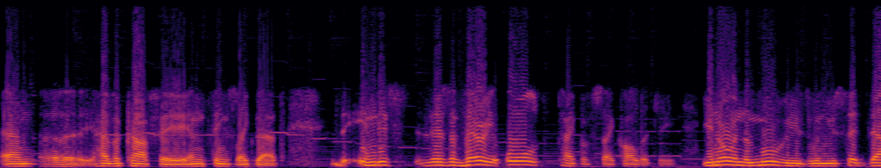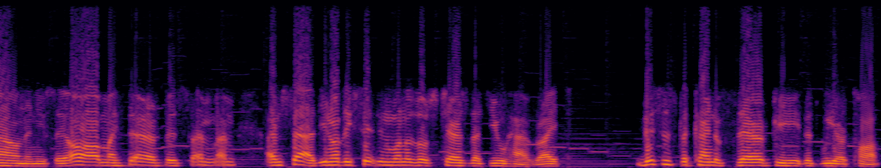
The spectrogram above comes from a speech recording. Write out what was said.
and uh, have a cafe and things like that. In this, there's a very old type of psychology. You know, in the movies, when you sit down and you say, "Oh, my therapist, I'm, I'm, I'm sad." You know, they sit in one of those chairs that you have, right? This is the kind of therapy that we are taught,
